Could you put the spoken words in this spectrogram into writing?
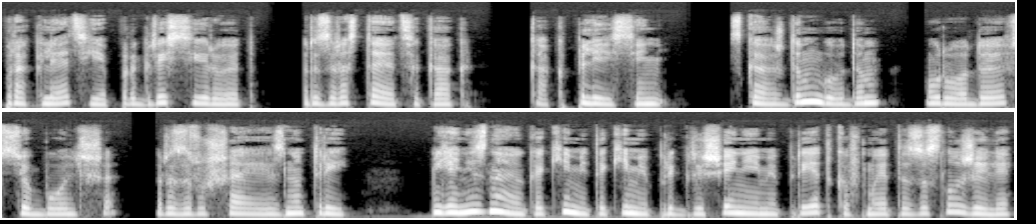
Проклятие прогрессирует, разрастается как... как плесень. С каждым годом, уродуя все больше, разрушая изнутри. Я не знаю, какими такими прегрешениями предков мы это заслужили.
